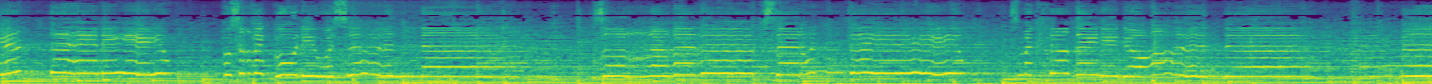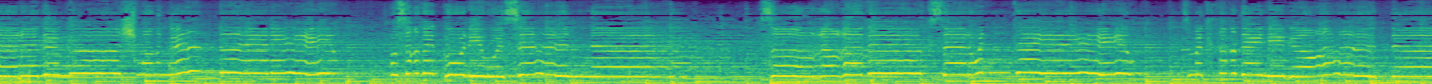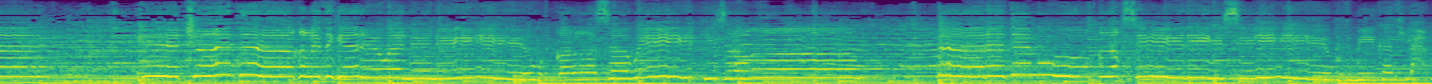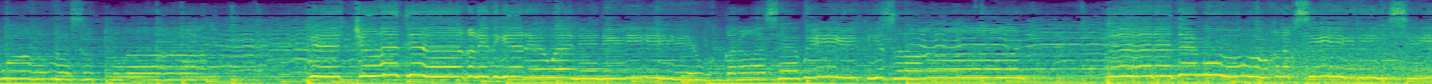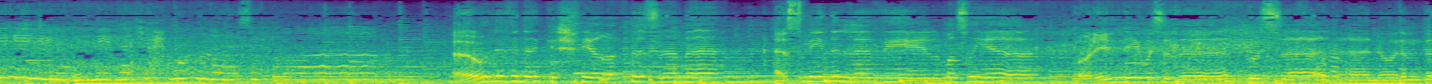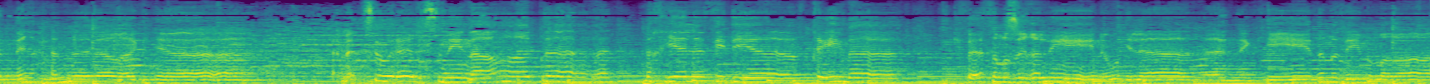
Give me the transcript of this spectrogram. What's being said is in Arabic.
كان هني حسن أولدنا كشفي غف الزمان. أسمين الذي المصيا وريلي وسدك كرسان ورمدني حمل غقيا متورة السنين عدات بخيال في دياب قيمة. كفاف مزغلين وقلان أكيد مذي مغارة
